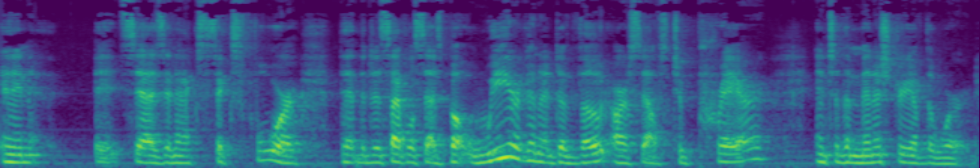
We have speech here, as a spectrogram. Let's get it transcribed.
And it says in Acts 6 4 that the disciple says, But we are going to devote ourselves to prayer and to the ministry of the word.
